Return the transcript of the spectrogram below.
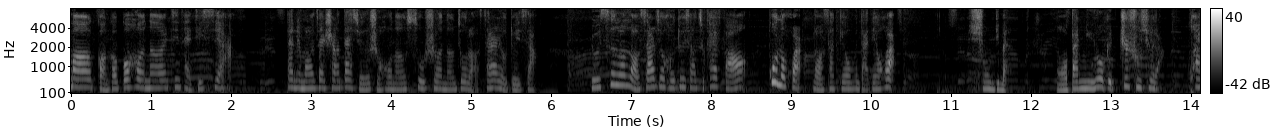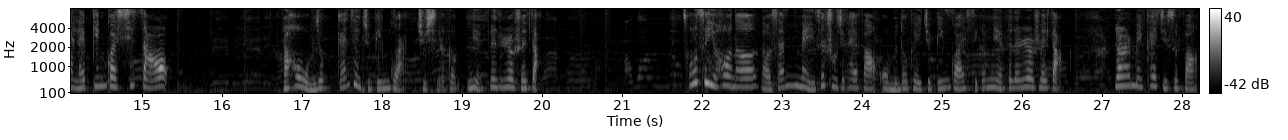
那么广告过后呢，精彩继续啊！大脸猫在上大学的时候呢，宿舍呢就老三儿有对象。有一次呢，老三儿就和对象去开房，过了会儿，老三给我们打电话。兄弟们，我把女友给支出去了，快来宾馆洗澡。然后我们就赶紧去宾馆去洗了个免费的热水澡。从此以后呢，老三每次出去开房，我们都可以去宾馆洗个免费的热水澡。然而没开几次房，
